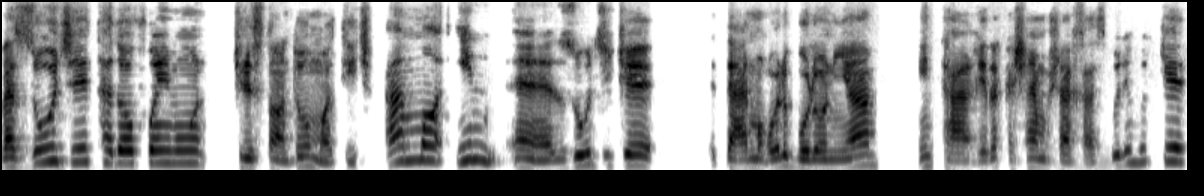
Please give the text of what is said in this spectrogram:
و زوج تدافعیمون کریستانتو و ماتیچ. اما این زوجی که در مقابل بولونیا هم این تغییر قشنگ مشخص بود این بود که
